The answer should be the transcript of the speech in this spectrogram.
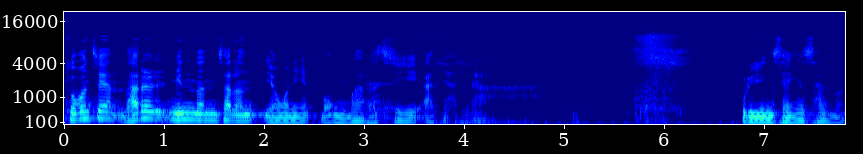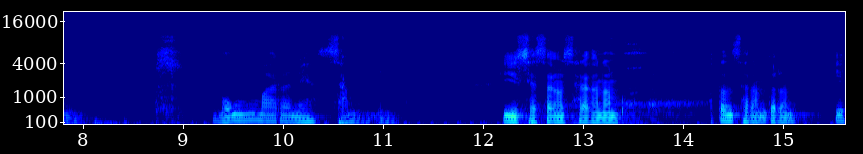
두 번째, 나를 믿는 자는 영원히 목마르지 아니하리라. 우리 인생의 삶은 목마름의 삶입니다. 이 세상을 살아가는 모든 사람들은 이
